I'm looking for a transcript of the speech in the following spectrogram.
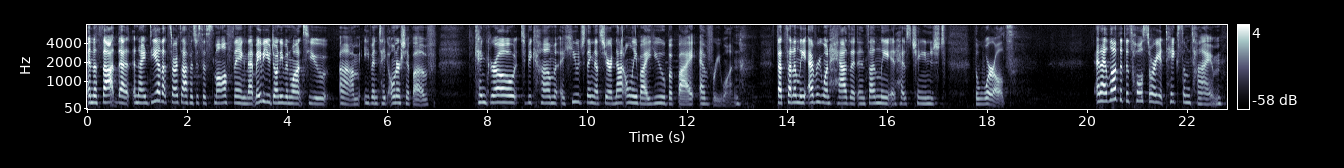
and the thought that an idea that starts off as just a small thing that maybe you don't even want to um, even take ownership of can grow to become a huge thing that's shared not only by you but by everyone. That suddenly everyone has it, and suddenly it has changed the world. And I love that this whole story it takes some time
